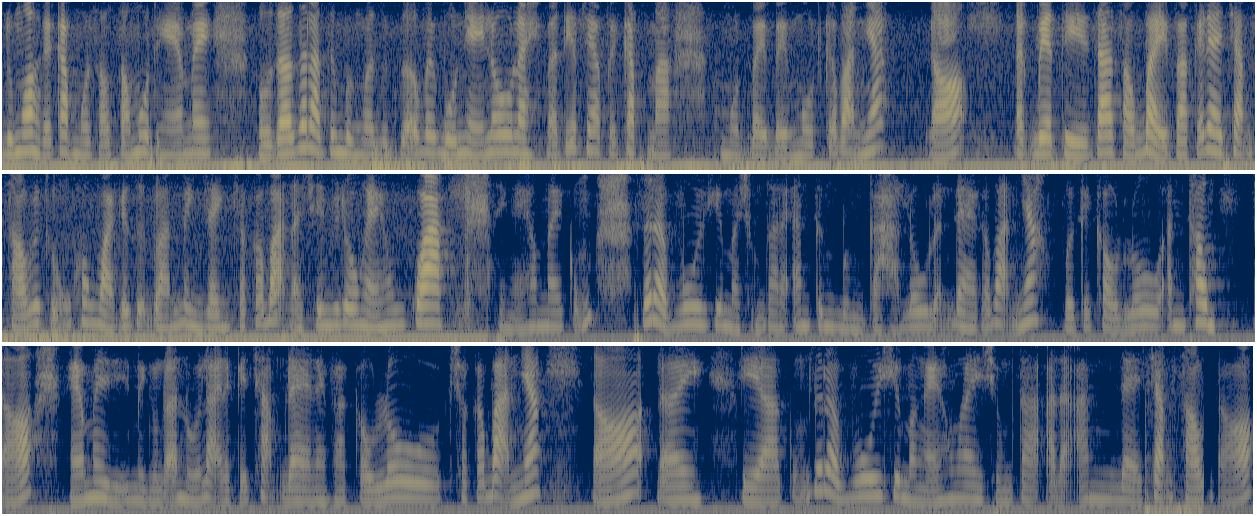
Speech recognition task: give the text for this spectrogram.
Đúng rồi, cái cặp 1661 ngày hôm nay nổ ra rất là tương bừng và rực rỡ với bốn nháy lô này. Và tiếp theo cái cặp mà 1771 các bạn nhé. Đó. Đặc biệt thì ra 67 và cái đề chạm 6 thì cũng không ngoài cái dự đoán mình dành cho các bạn ở trên video ngày hôm qua. Thì ngày hôm nay cũng rất là vui khi mà chúng ta lại ăn tưng bừng cả lô lẫn đề các bạn nhé với cái cầu lô ăn thông. Đó. Ngày hôm nay thì mình cũng đã nối lại được cái chạm đề này và cầu lô cho các bạn nhé. Đó đây thì à, cũng rất là vui khi mà ngày hôm nay chúng ta đã ăn đề chạm 6 đó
